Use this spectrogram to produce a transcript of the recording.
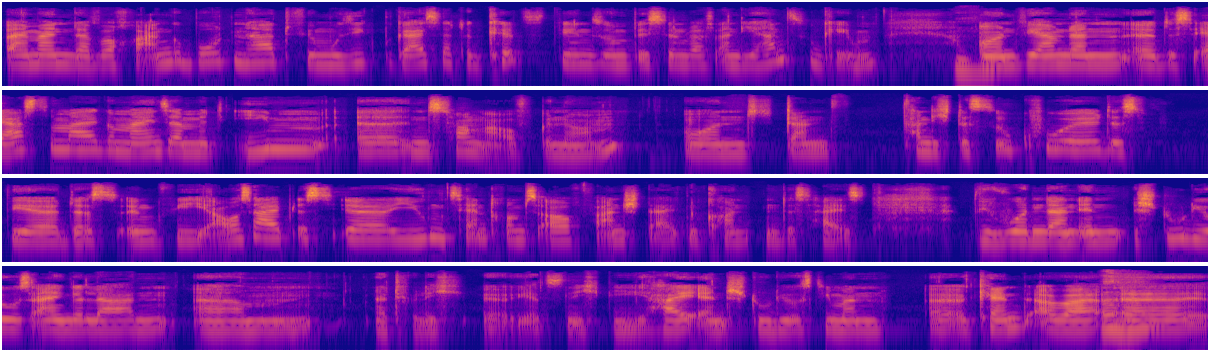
einmal in der Woche angeboten hat, für musikbegeisterte Kids, denen so ein bisschen was an die Hand zu geben. Und wir haben dann äh, das erste Mal gemeinsam mit ihm äh, einen Song aufgenommen. Und dann fand ich das so cool, dass wir das irgendwie außerhalb des äh, Jugendzentrums auch veranstalten konnten. Das heißt, wir wurden dann in Studios eingeladen. Ähm, natürlich äh, jetzt nicht die High-End-Studios, die man äh, kennt, aber äh,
